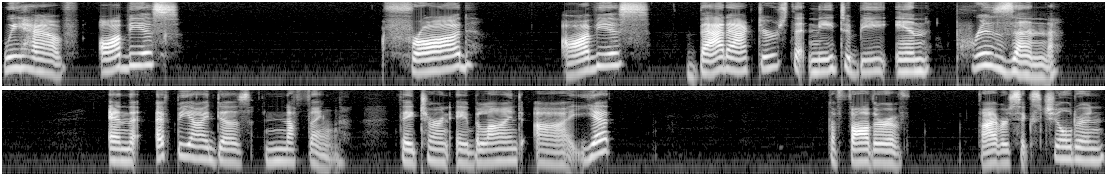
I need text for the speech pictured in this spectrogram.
We have obvious fraud, obvious bad actors that need to be in prison and the FBI does nothing. They turn a blind eye. Yet, the father of five or six children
